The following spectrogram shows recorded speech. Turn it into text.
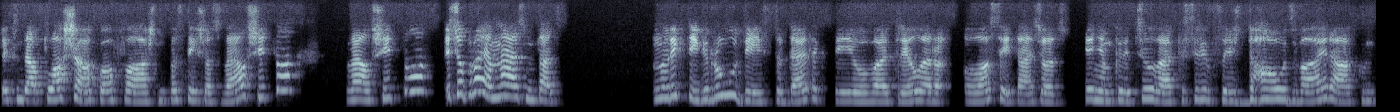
teiksim, tā plašāku apvāršanu, pastīšos vēl šito, vēl šito. Es joprojām neesmu tāds nu, riktīgi rūdīs detektīvu vai trilleru lasītājs, jo pieņem, ka ir cilvēki, kas ir izlasījuši daudz vairāk un,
